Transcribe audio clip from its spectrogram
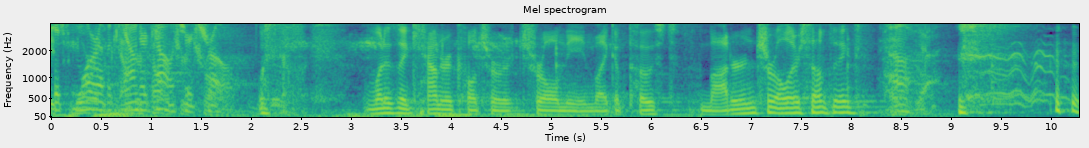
It's more of a counterculture troll. What does a counterculture troll mean? Like a post-modern troll or something? Oh, yeah.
